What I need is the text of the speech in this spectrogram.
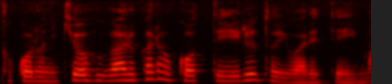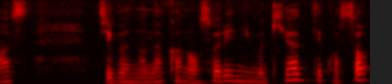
心に恐怖があるから怒っていると言われています。自分の中の恐れに向き合ってこそ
